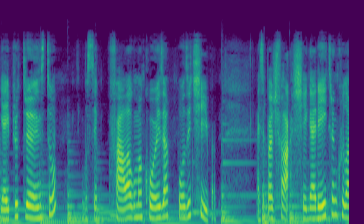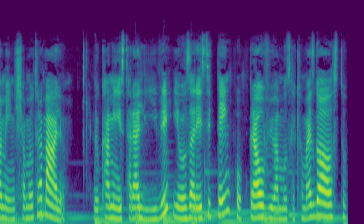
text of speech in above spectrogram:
E aí, pro trânsito, você fala alguma coisa positiva. Aí você pode falar: chegarei tranquilamente ao meu trabalho. Meu caminho estará livre e eu usarei esse tempo para ouvir a música que eu mais gosto,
